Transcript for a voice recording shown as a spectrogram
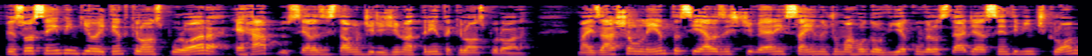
As pessoas sentem que 80 km por hora é rápido se elas estavam dirigindo a 30 km por hora, mas acham lenta se elas estiverem saindo de uma rodovia com velocidade a 120 km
